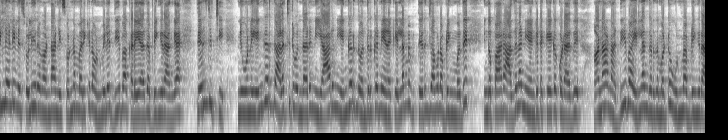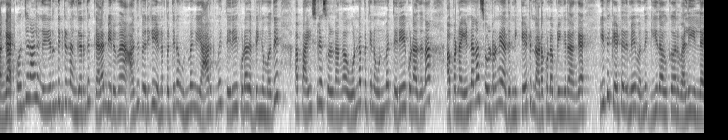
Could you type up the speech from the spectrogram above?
இல்லை இல்லை நீ சொல்லிட வேண்டாம். நீ சொன்ன மாதிரிக்கு நான் உண்மையிலே தீபா கிடையாது. அப்படிங்கிறாங்க. தெரிஞ்சிச்சு. நீ உன்னை எங்கேருந்து அழைச்சிட்டு வந்தாரு? நீ யார்? நீ எங்கேருந்து வந்திருக்கன்னு எனக்கு எல்லாமே தெரிஞ்சாகணும் அப்படிங்கும்போது இங்கே பாரு அதெல்லாம் நீ என்கிட்ட கேட்கக்கூடாது. ஆனால் நான் தீபா இல்லைங்கிறது மட்டும் உண்மை அப்படிங்கிறாங்க. கொஞ்ச நாள் இங்கே இருந்துக்கிட்டு நான் அங்கேருந்து கிளம்பிடுவேன். அது வரைக்கும் என்னை பற்றின உண்மை இங்கே யாருக்குமே தெரியக்கூடாது அப்படிங்கும்போது அப்போ ஐஸ்வர்யா சொல்கிறாங்க உன்னை பற்றின உண்மை தெரியக்கூடாதுன்னா அப்போ நான் என்னெல்லாம் சொல்கிறேன்னு அதை நீ கேட்டு நடக்கணும் அப்படிங்கிறாங்க. இது கேட்டதுமே வந்து கீதாவுக்கு ஒரு வழி இல்லை.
